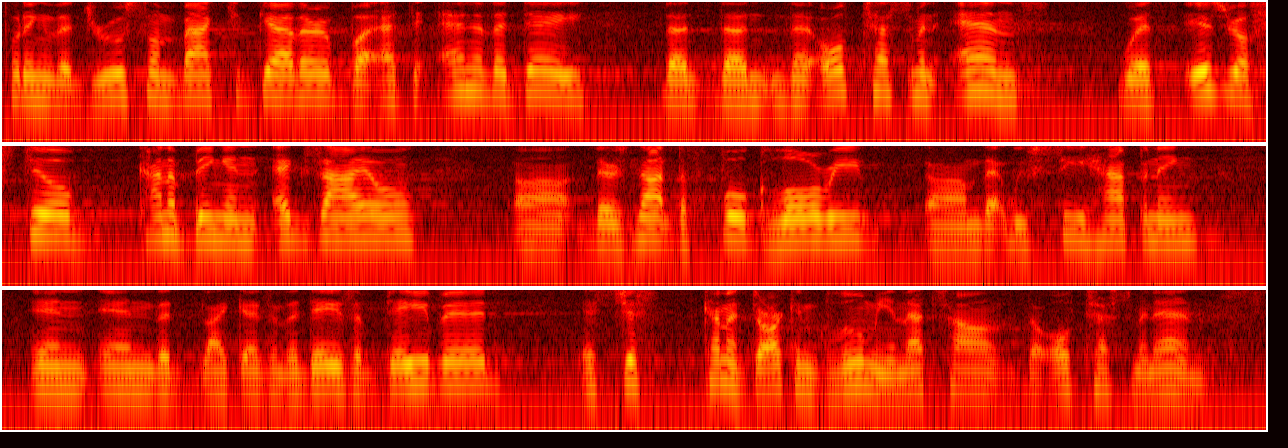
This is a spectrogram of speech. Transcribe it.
putting the Jerusalem back together. But at the end of the day, the, the, the Old Testament ends with Israel still kind of being in exile. Uh, there's not the full glory um, that we see happening in, in the, like as in the days of David it's just kind of dark and gloomy, and that's how the Old Testament ends.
